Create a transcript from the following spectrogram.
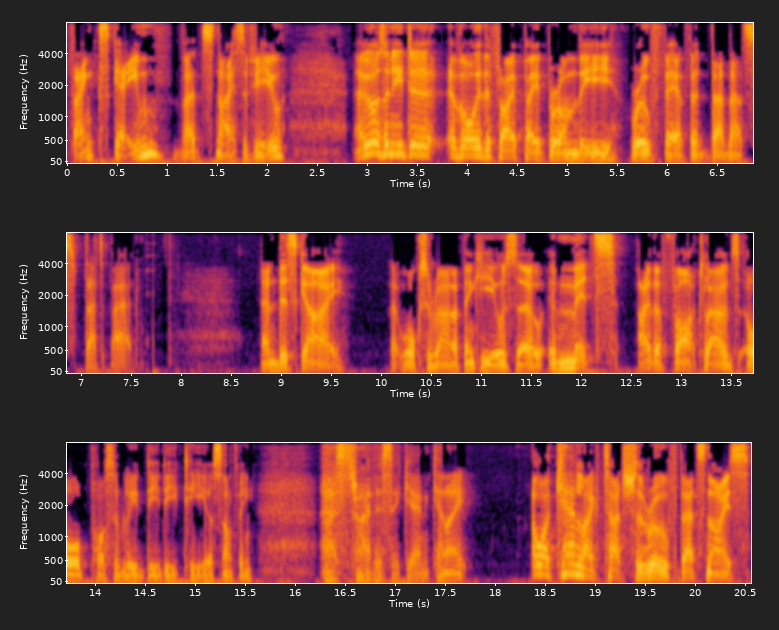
thanks, game. That's nice of you. And we also need to avoid the flypaper on the roof there. That, that that's that's bad. And this guy that walks around, I think he also emits either fart clouds or possibly DDT or something. Let's try this again. Can I Oh, I can like touch the roof. That's nice.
